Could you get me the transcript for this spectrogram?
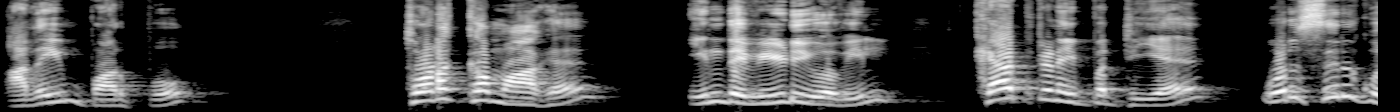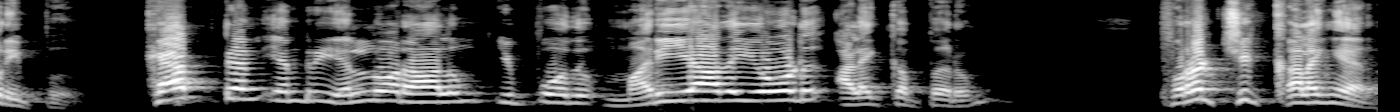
அதையும் பார்ப்போம். தொடக்கமாக இந்த வீடியோவில் கேப்டனை பற்றிய ஒரு சிறு குறிப்பு. கேப்டன் என்று எல்லோராலும் இப்போது மரியாதையோடு அழைக்கப்பெறும் புரட்சி கலைஞர்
